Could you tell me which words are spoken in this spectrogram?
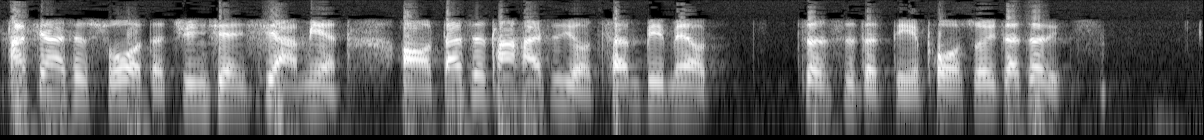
它现在是所有的均线下面哦，但是它还是有撑，并没有正式的跌破，所以在这里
